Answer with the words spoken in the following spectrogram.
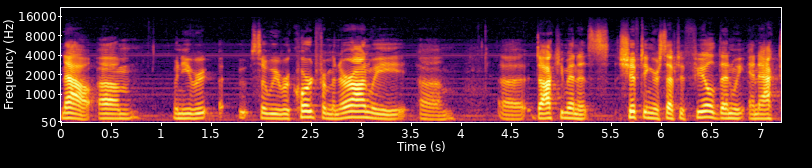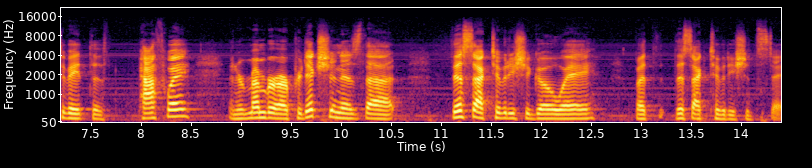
Now, um, when you so we record from a neuron, we um, uh, document its shifting receptive field, then we inactivate the pathway. And remember, our prediction is that this activity should go away, but this activity should stay.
